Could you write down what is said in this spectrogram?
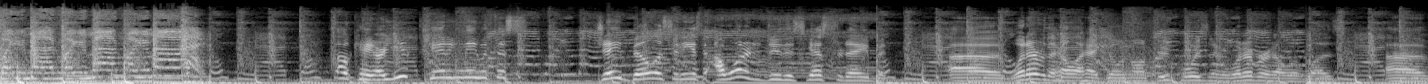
Why you mad? Why you mad? Why you mad? Okay, are you kidding me with this? Jay Bilas and ESPN. I wanted to do this yesterday, but uh, whatever the hell I had going on, food poisoning or whatever the hell it was, uh,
